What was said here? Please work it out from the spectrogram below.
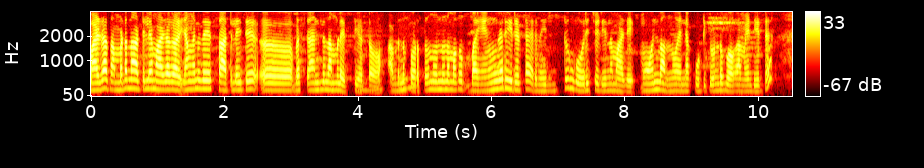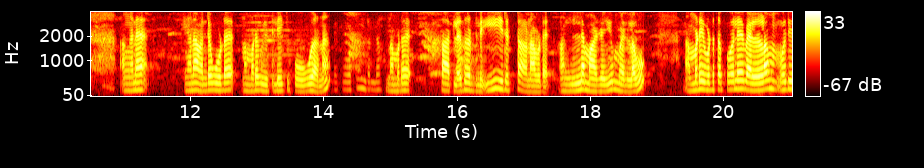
മഴ നമ്മുടെ നാട്ടിലെ മഴ കഴിഞ്ഞ് അങ്ങനെ ദേ സാറ്റലൈറ്റ് ബസ് സ്റ്റാൻഡിൽ നമ്മൾ എത്തി കേട്ടോ. അവിടുന്ന് പുറത്തുനിന്ന് നമുക്ക് ഭയങ്കര ഇരുട്ടായിരുന്നു. ഇരുട്ടും കോരിച്ചൊരിയുന്ന മഴയും. മോൻ വന്നു എന്നെ കൂട്ടിക്കൊണ്ട് പോകാൻ വേണ്ടിയിട്ട്. അങ്ങനെ ഞാൻ അവന്റെ കൂടെ നമ്മുടെ വീട്ടിലേക്ക് പോവുകയാണ്. നമ്മുടെ സാറ്റലൈറ്റ് കണ്ടില്ല? ഈ ഇരുട്ടാണ് അവിടെ. നല്ല മഴയും വെള്ളവും. നമ്മുടെ ഇവിടുത്തെ പോലെ വെള്ളം ഒരു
